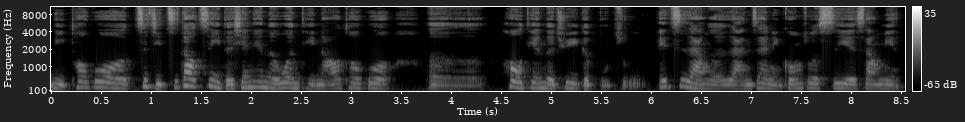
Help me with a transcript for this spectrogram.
你透过自己知道自己的先天的问题，然后透过呃后天的去一个补足，诶，自然而然在你工作事业上面，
